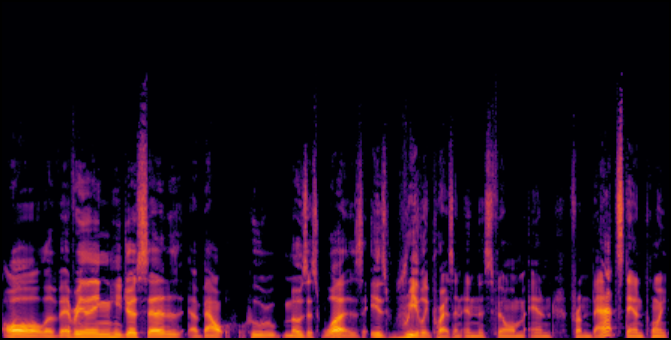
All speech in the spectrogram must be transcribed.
all of everything he just said about who Moses was is really present in this film. And from that standpoint,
